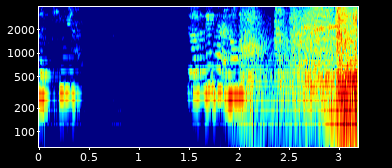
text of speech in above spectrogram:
इयरिंग्स बची हैं। जल्दी पहनो।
